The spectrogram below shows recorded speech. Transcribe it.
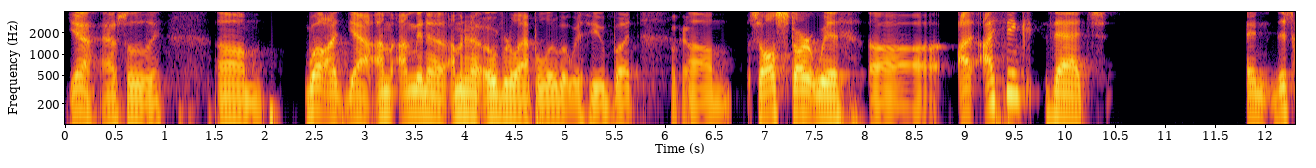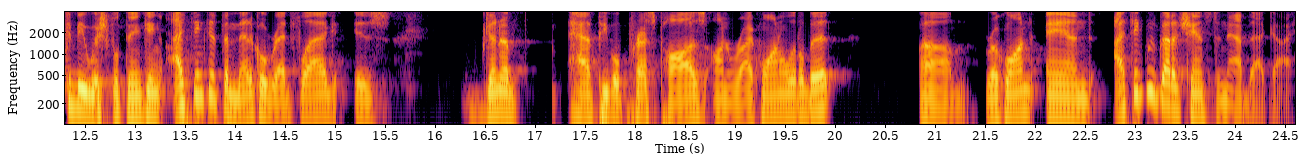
Yeah, absolutely. Um, well, I, yeah, I'm I'm gonna I'm gonna overlap a little bit with you, but Okay. um, so I'll start with uh, I I think that, and this could be wishful thinking. I think that the medical red flag is gonna have people press pause on Raekwon a little bit, um, Roquan, and I think we've got a chance to nab that guy.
